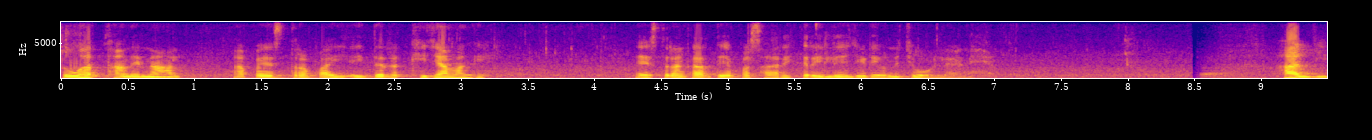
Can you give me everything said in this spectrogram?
ਦੋ ਹੱਥਾਂ ਦੇ ਨਾਲ ਆਪਾਂ ਇਸ ਤਰ੍ਹਾਂ ਪਾਈ, ਇੱਧਰ ਰੱਖੀ ਜਾਵਾਂਗੇ। ਇਸ ਤਰ੍ਹਾਂ ਕਰਦੇ ਆਪਾਂ ਸਾਰੇ ਕਰੇਲੇ ਜਿਹੜੇ ਉਹ ਨਿਚੋੜ ਲੈਣੇ ਆ। ਹਾਂਜੀ,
